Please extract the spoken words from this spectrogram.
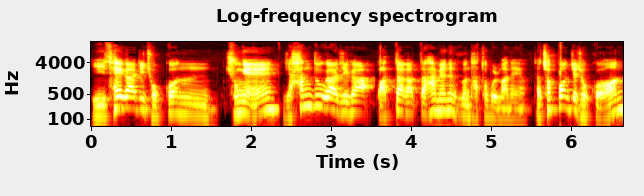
이 세 가지 조건 중에 이제 한두 가지가 왔다 갔다 하면은 그건 다퉈볼 만해요. 자, 첫 번째 조건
